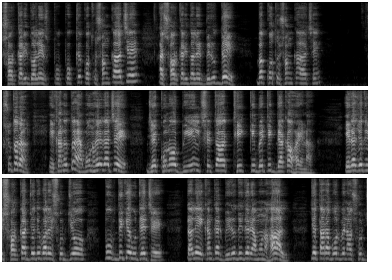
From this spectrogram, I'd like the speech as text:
সরকারি দলের পক্ষে কত সংখ্যা আছে আর সরকারি দলের বিরুদ্ধে বা কত সংখ্যা আছে? সুতরাং এখানে তো এমন হয়ে গেছে যে কোনো বিল সেটা ঠিক কি বেঠিক দেখা হয় না। এরা যদি সরকার যদি বলে, সূর্য পূব দিকে উঠেছে তাহলে এখানকার বিরোধীদের এমন হাল যে তারা বলবে, না, সূর্য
